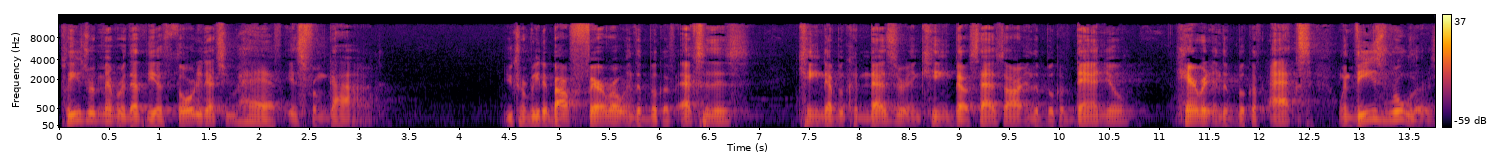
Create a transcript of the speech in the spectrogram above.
please remember that the authority that you have is from God. You can read about Pharaoh in the book of Exodus, King Nebuchadnezzar and King Belshazzar in the book of Daniel, Herod in the book of Acts. When these rulers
